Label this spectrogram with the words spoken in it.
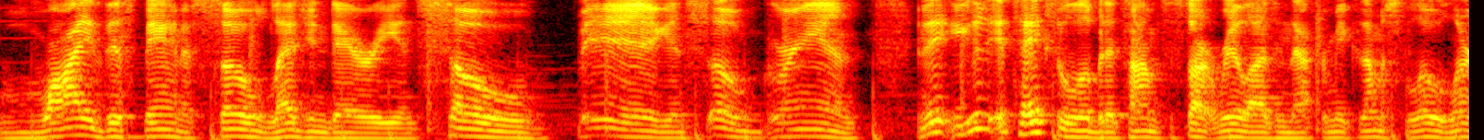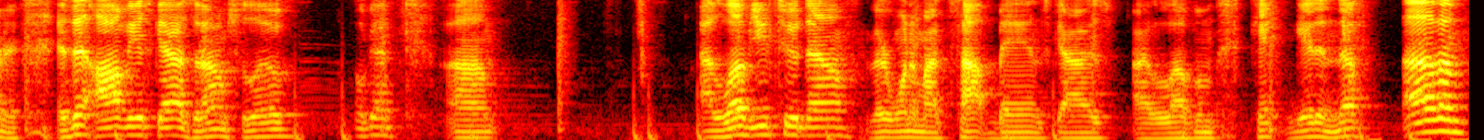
why this band is so legendary and so big and so grand. And it it takes a little bit of time to start realizing that for me because I'm a slow learner. Is it obvious, guys, that I'm slow? Okay. Um, I love U2 now. They're one of my top bands, guys. I love them. Can't get enough of them.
